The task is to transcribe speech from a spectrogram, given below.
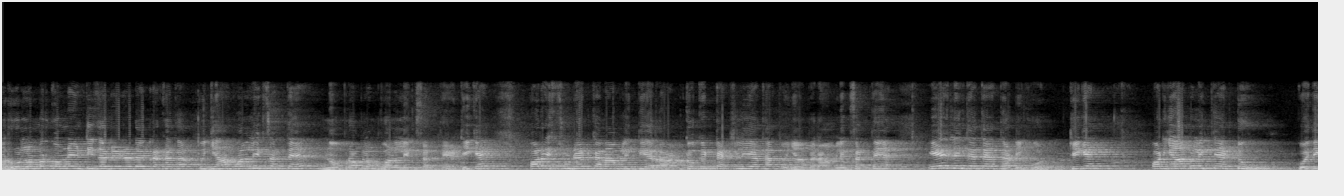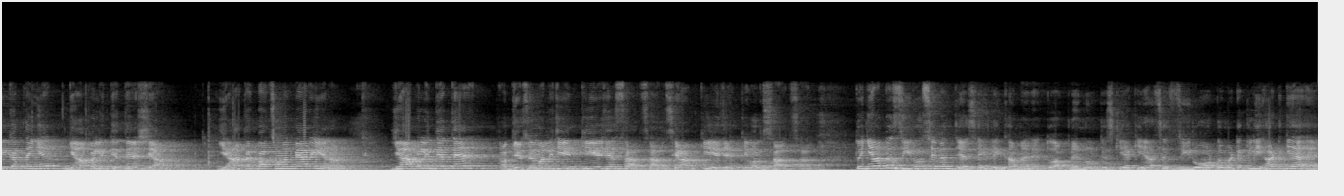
रोल नंबर को हमने इंटीजर डेटा टाइप रखा था तो यहाँ वन लिख सकते हैं नो प्रॉब्लम वन लिख सकते हैं, ठीक है? और स्टूडेंट का नाम लिख दिया राम, क्योंकि टेक्स्ट लिया था तो यहाँ पे राम लिख सकते हैं। एज लिख देते हैं थर्टी फोर ठीक है? और यहाँ पे लिखते हैं टू कोई दिक्कत नहीं है, यहाँ पे लिख देते हैं श्याम। यहाँ तक बात समझ में आ रही है ना? यहाँ पे लिख देते हैं, अब जैसे मान लीजिए इनकी एज है सात साल, श्याम की एज है केवल सात साल। तो यहाँ पे ज़ीरो सेवन जैसे ही लिखा मैंने तो आपने नोटिस किया कि यहाँ से ज़ीरो ऑटोमेटिकली हट गया है।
